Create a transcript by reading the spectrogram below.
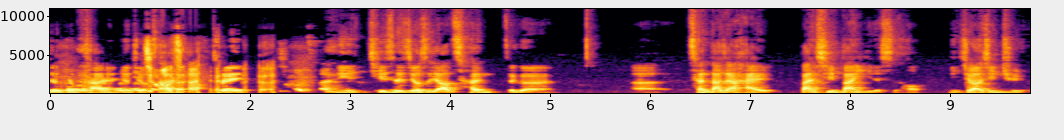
就就韭菜，就韭菜。所以你其实就是要趁这个。呃，趁大家还半信半疑的时候，你就要进去，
